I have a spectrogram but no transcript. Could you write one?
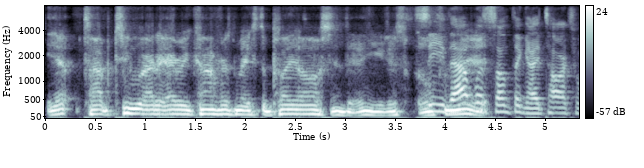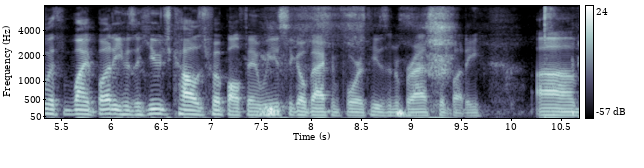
Yep, top two out of every conference makes the playoffs, and then you just See, that there. was something I talked with my buddy who's a huge college football fan. We used to go back and forth. He's a Nebraska buddy. Um,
